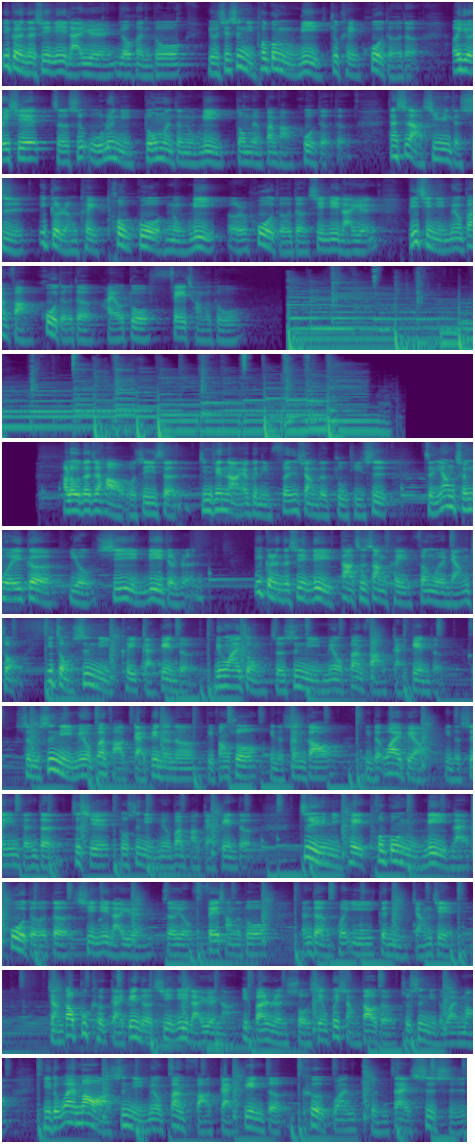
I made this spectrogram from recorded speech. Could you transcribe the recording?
一个人的吸引力来源有很多，有些是你透过努力就可以获得的，而有一些则是无论你多么的努力都没有办法获得的。但是啊，幸运的是，一个人可以透过努力而获得的吸引力来源，比起你没有办法获得的还要多，非常的多。Hello，大家好，我是 Eason。今天呢，要跟你分享的主题是怎样成为一个有吸引力的人。一个人的吸引力大致上可以分为两种，一种是你可以改变的，另外一种则是你没有办法改变的。什么是你没有办法改变的呢？比方说你的身高、你的外表、你的声音等等，这些都是你没有办法改变的。至于你可以透过努力来获得的吸引力来源，则有非常的多，等等会一一跟你讲解。讲到不可改变的吸引力来源啊，一般人首先会想到的就是你的外貌。你的外貌啊，是你没有办法改变的客观存在事实。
